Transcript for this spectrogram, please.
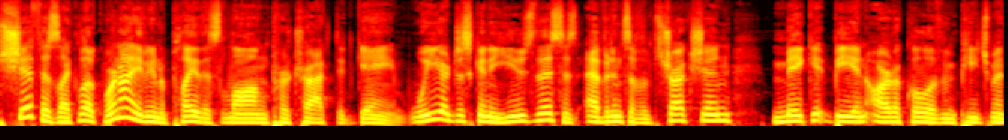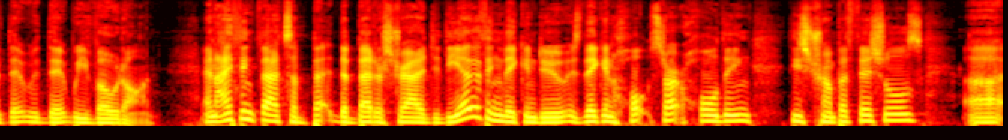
Schiff is like, look, we're not even going to play this long, protracted game. We are just going to use this as evidence of obstruction, make it be an article of impeachment that, that we vote on. And I think that's a be- the better strategy. The other thing they can do is they can hol- start holding these Trump officials uh,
